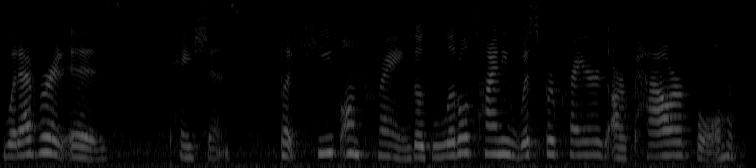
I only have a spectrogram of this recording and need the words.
whatever it is, patience. But keep on praying. Those little tiny whisper prayers are powerful.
